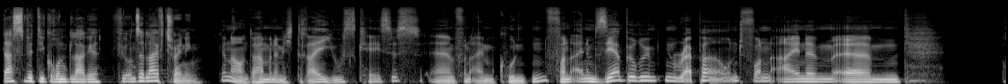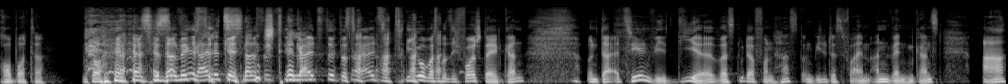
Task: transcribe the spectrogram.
das wird die Grundlage für unser Live-Training. Genau, und da haben wir nämlich drei Use Cases äh, von einem Kunden, von einem sehr berühmten Rapper und von einem ähm, Roboter. So, das ist so eine geile Zusammenstellung. Das, geilste, das geilste Trio, was man sich vorstellen kann. Und da erzählen wir dir, was du davon hast und wie du das vor allem anwenden kannst. A,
